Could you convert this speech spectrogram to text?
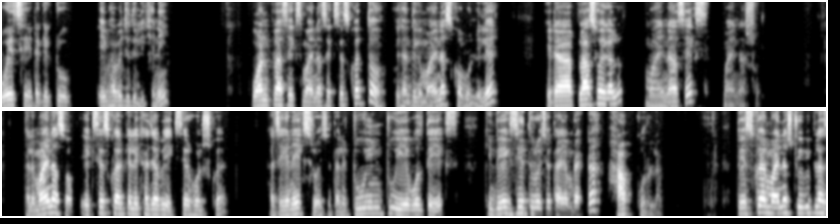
রয়েছে, এটাকে একটু এইভাবে যদি লিখে নিই one plus x minus x square তো, এখান থেকে মাইনাস কমন নিলে এটা প্লাস হয়ে গেল মাইনাস এক্স মাইনাস ওয়ান তাহলে মাইনাস অফ এক্স স্কোয়ারকে লেখা যাবে এক্সের হোল স্কোয়ার আচ্ছা এখানে এক্স রয়েছে, তাহলে টু ইন্টু এ বলতে এক্স কিন্তু এক্স যেহেতু রয়েছে, তাই আমরা একটা হাফ করলাম। তো square minus two b plus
